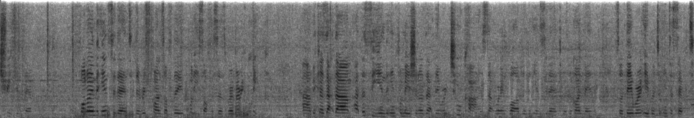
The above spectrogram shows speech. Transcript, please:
treating them. Following the incident, the response of the police officers were very quick uh, because at the, um, at the scene the information was that there were two cars that were involved in the incident with the gunmen so they were able to intercept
